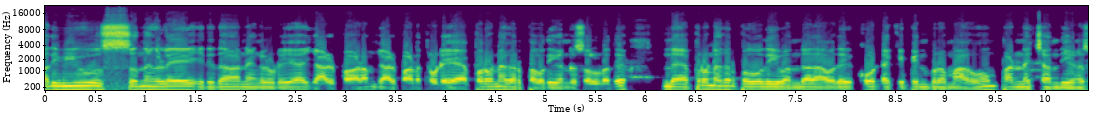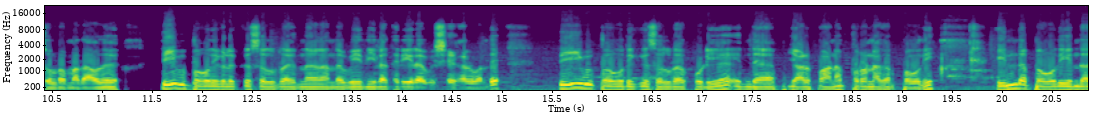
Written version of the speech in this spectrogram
ஆதிவியூஸ் சொந்தங்களே இதுதான் எங்களுடைய யாழ்ப்பாணம். யாழ்ப்பாணத்தினுடைய புறநகர் பகுதி என்று சொல்வது. இந்த புறநகர் பகுதி வந்து அதாவது கோட்டைக்கு பின்புறமாகவும் பண்ணைச்சந்தி என்று சொல்கிறோம் அதாவது தீவு பகுதிகளுக்கு செல்கிற இந்த அந்த வீதியில் தெரிகிற விஷயங்கள் வந்து தீவு பகுதிக்கு செல்லக்கூடிய இந்த யாழ்ப்பாண புறநகர் பகுதி. இந்த பகுதி இந்த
